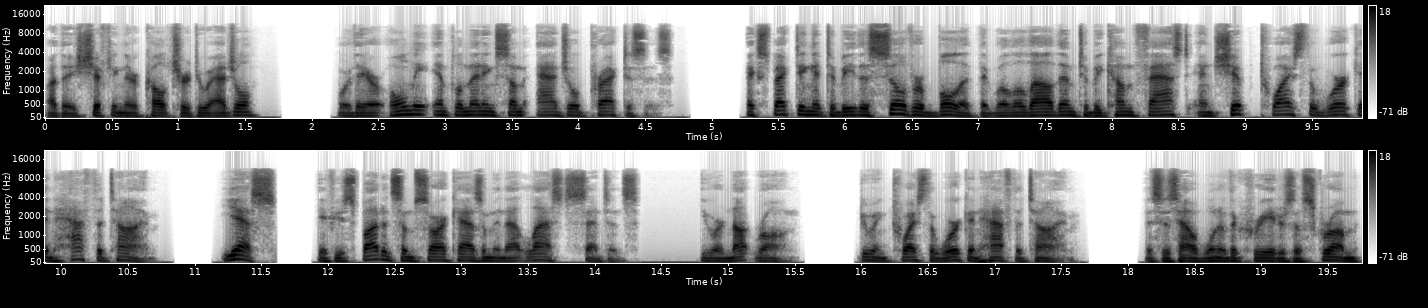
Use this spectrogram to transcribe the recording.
Are they shifting their culture to agile? Or they are only implementing some agile practices? Expecting it to be the silver bullet that will allow them to become fast and ship twice the work in half the time. Yes, if you spotted some sarcasm in that last sentence, you are not wrong. Doing twice the work in half the time. This is how one of the creators of Scrum,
